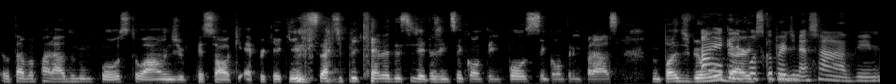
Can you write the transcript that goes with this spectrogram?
eu tava parado num posto lá onde o pessoal. que- É porque aqui em cidade pequena é desse jeito. A gente se encontra em posto, se encontra em praça. Não pode ver um Ah, é lugar. aquele posto que eu tem- perdi minha chave?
